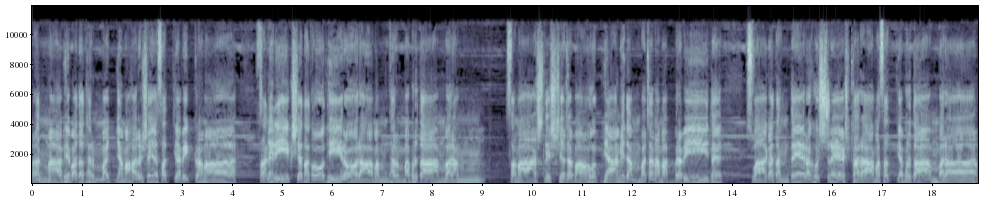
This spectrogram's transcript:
तन्माभिवद धर्मज्ञमहर्षय सत्यविक्रमा। स निरीक्ष्य ततो धीरो रामम् धर्मभृताम् वरम् समाश्लिष्य च बाहुभ्यामिदम् वचनमब्रवीत्। स्वागतम् ते रघुश्रेष्ठ राम सत्यभृताम् वरा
